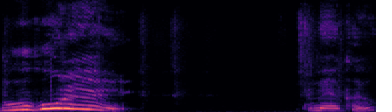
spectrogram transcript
로고를 구매할까요?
